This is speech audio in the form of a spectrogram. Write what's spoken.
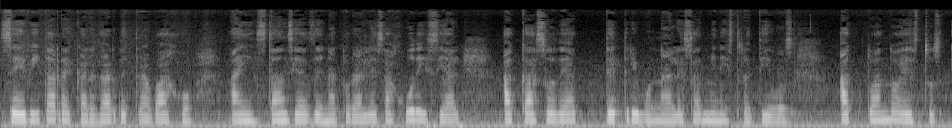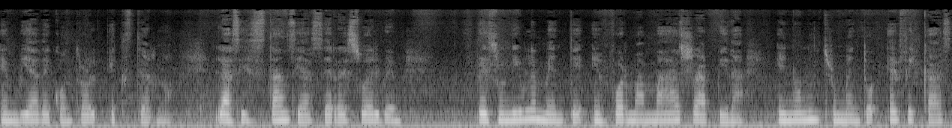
Se evita recargar de trabajo a instancias de naturaleza judicial a caso de, de tribunales administrativos, actuando estos en vía de control externo. Las instancias se resuelven presumiblemente en forma más rápida en un instrumento eficaz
